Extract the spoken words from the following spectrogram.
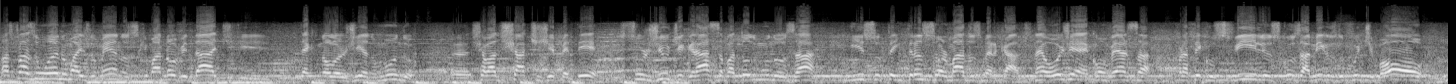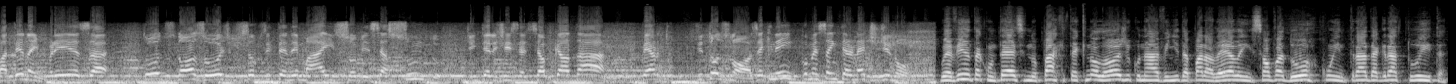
Mas faz um ano mais ou menos que uma novidade de tecnologia no mundo eh, chamado Chat GPT surgiu de graça para todo mundo usar e isso tem transformado os mercados. Né? Hoje é conversa para ter com os filhos, com os amigos do futebol, bater na empresa. Todos nós hoje precisamos entender mais sobre esse assunto de inteligência artificial porque ela está perto de todos nós. É que nem começar a internet de novo. O evento acontece no Parque Tecnológico, na Avenida Paralela, em Salvador, com entrada gratuita.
